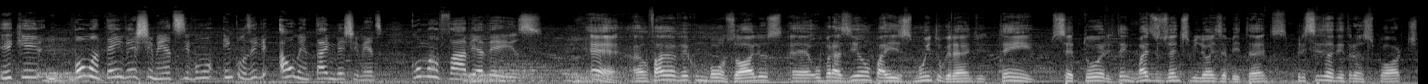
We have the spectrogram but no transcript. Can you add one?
e que vão manter investimentos e vão, inclusive, aumentar investimentos. Como a Anfávia vê isso? É, a Anfávia vê com bons olhos. É, o Brasil é um país muito grande, tem setores, tem mais de 200 milhões de habitantes, precisa de transporte.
